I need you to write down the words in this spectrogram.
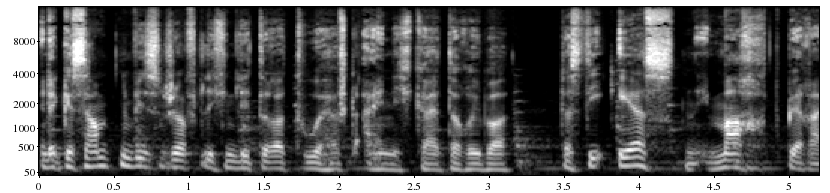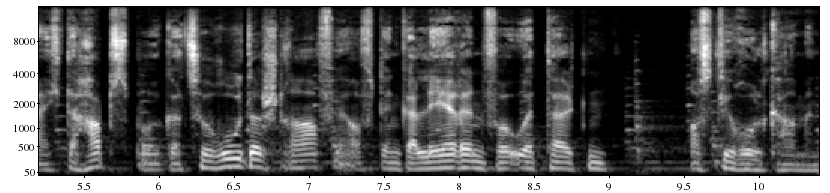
In der gesamten wissenschaftlichen Literatur herrscht Einigkeit darüber, dass die ersten im Machtbereich der Habsburger zur Ruderstrafe auf den Galeeren verurteilten aus Tirol kamen.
